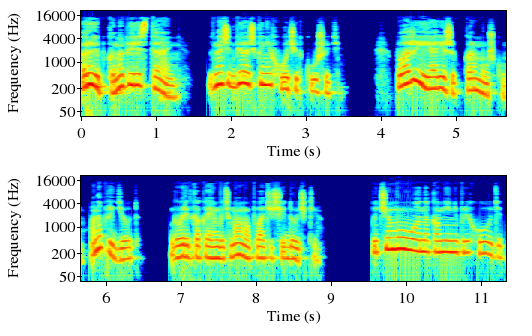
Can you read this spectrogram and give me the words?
«Рыбка, ну перестань. Значит, белочка не хочет кушать. Положи ей орешек в кормушку, она придет», — говорит какая-нибудь мама плачущей дочке. «Почему она ко мне не приходит?»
